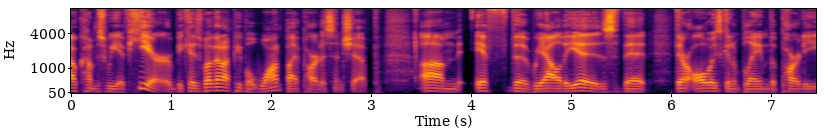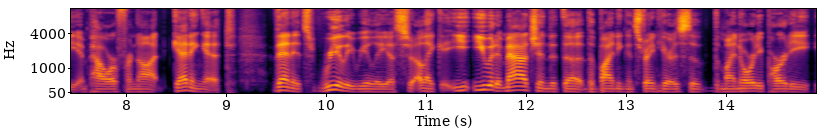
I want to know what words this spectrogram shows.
outcomes we have here because whether or not people want bipartisanship, um, if the reality is that they're always going to blame the party in power for not getting it, then it's really, really a, like you, you would imagine that the the binding constraint here is the, the minority party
